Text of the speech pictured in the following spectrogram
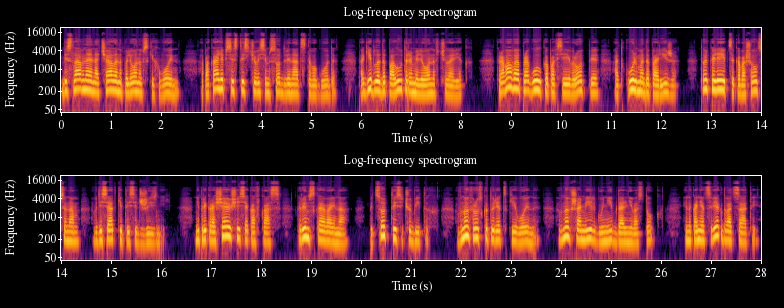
бесславное начало наполеоновских войн, апокалипсис 1812 года, погибло до полутора миллионов человек. Кровавая прогулка по всей Европе от Кульма до Парижа, только Лейпциг обошелся нам в десятки тысяч жизней. Непрекращающийся Кавказ, Крымская война, 500 тысяч убитых, вновь русско-турецкие войны, вновь Шамиль, Гуниб, Дальний Восток и, наконец, век двадцатый.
